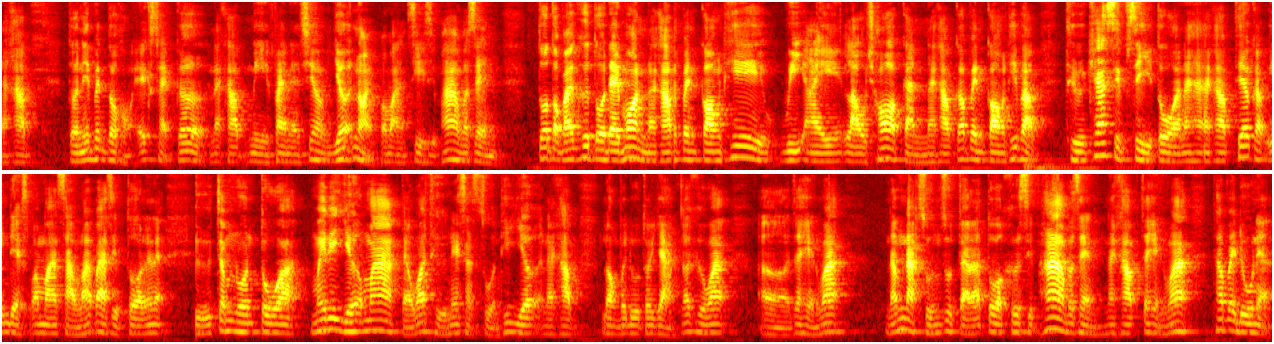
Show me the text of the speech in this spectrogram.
นะครับตัวนี้เป็นตัวของ X Tracker นะครับมี Financial เยอะหน่อยประมาณ 45% ตัวต่อไปคือตัว Diamond นะครับ เป็นกองที่ VI เราชอบกันนะครับ ก็เป็นกองที่แบบถือแค่ 14 ตัวนะฮะครับ เทียบกับ Index ประมาณ 380 ตัวแล้วเนี่ย ถือจำนวนตัวไม่ได้เยอะมาก แต่ว่าถือในสัดส่วนที่เยอะนะครับ ลองไปดูตัวอย่างก็คือว่าจะเห็นว่าน้ำหนักสูงสุดแต่ละตัวคือ 15%นะครับ จะเห็นว่าถ้าไปดูเนี่ย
